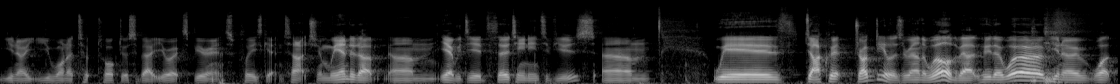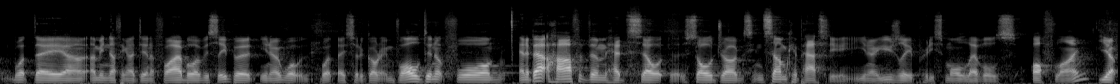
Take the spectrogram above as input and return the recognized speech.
you know you want to talk to us about your experience, please get in touch. And we ended up, um, yeah, we did 13 interviews. Um, with dark web drug dealers around the world about who they were, you know, what, what they, uh, I mean, nothing identifiable, obviously, but, you know, what, what they sort of got involved in it for. And about half of them had sell, sold drugs in some capacity, you know, usually at pretty small levels offline. Yep.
